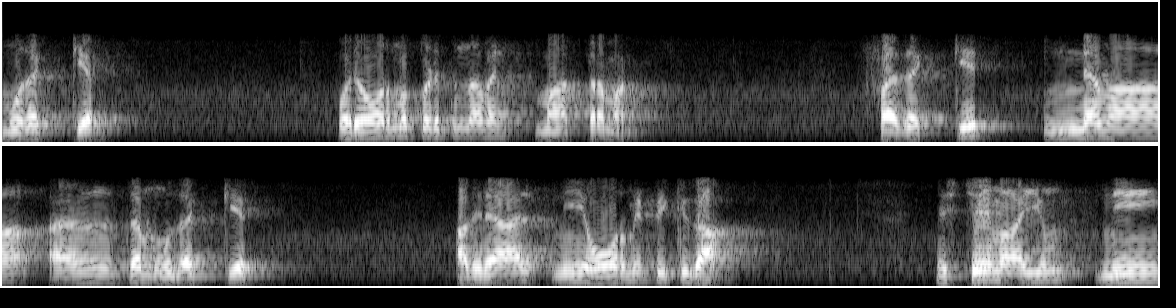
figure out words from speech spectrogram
മുതക്കിർ. ഒരു ഓർമ്മപ്പെടുത്തുന്നവൻ മാത്രമാണ്. ഫതക്കിർ ഇന്നമാ അൻത മുതക്കിർ. അതിനാൽ നീ ഓർമ്മിപ്പിക്കുക നിശ്ചയമായും നീ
